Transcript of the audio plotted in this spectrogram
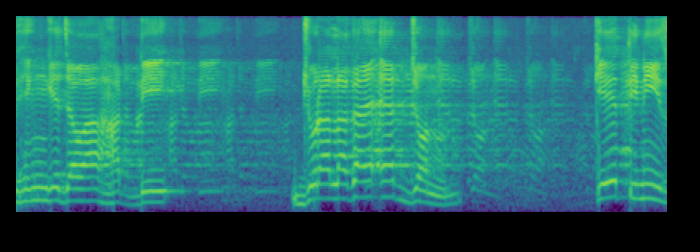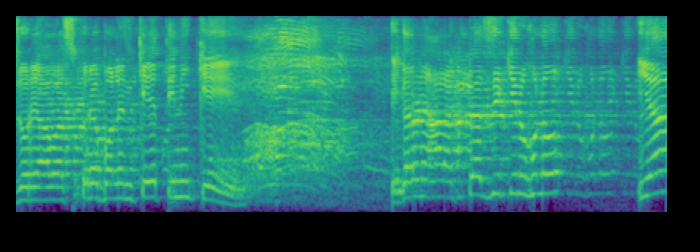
ভেঙ্গে যাওয়া হাড্ডি জোড়া লাগায় একজন। কে তিনি? জোরে আওয়াজ করে বলেন, কে তিনি কে? এ কারণে আর একটা জিকির হলো, ইয়া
